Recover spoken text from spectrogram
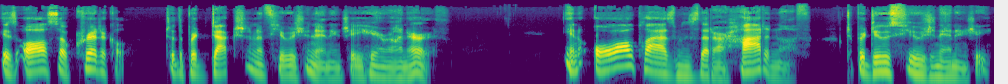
is also critical to the production of fusion energy here on Earth. In all plasmas that are hot enough to produce fusion energy,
